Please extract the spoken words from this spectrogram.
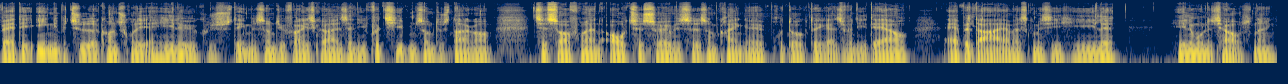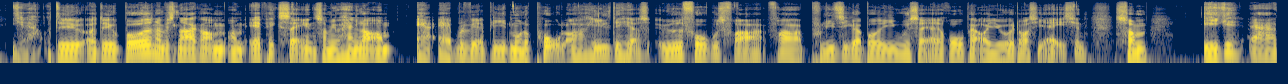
hvad det egentlig betyder at kontrollere hele økosystemet, som de jo faktisk gør, altså lige fra chippen, som du snakker om, til softwaren og til services omkring øh, produkter, ikke? Altså fordi det er jo Apple, der ejer, hvad skal man sige, hele, hele muligheden, ikke? Ja, og det, er, og det er jo både, når vi snakker om, om Epic-sagen, som jo handler om, er Apple ved at blive et monopol, og hele det her øgede fokus fra, fra politikere både i USA og Europa, og i øvrigt også i Asien, som ikke er,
